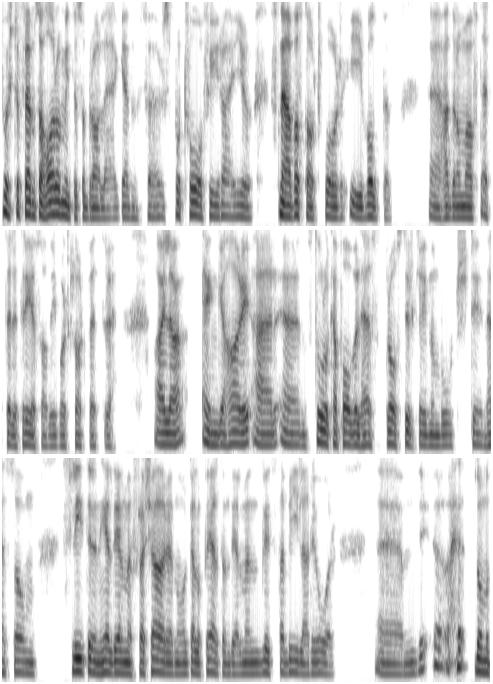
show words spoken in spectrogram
först och främst så har de inte så bra lägen för spår 2 och 4 är ju snäva startspår i volten. hade de haft ett eller tre så hade det varit klart bättre. Ayla Engahari är en stor och kapabel häst, bra styrka inombords. Det är en häst som sliter en hel del med fräschören och galopperat en del men blivit stabilare i år. Ehm, de, de,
